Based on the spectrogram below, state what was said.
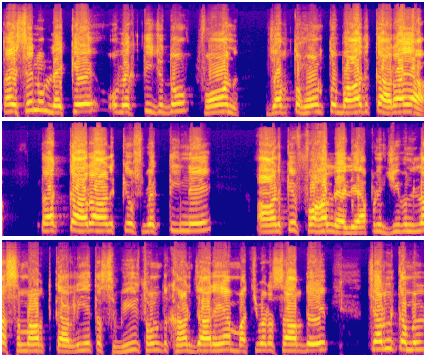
ਤਾਂ ਇਸੇ ਨੂੰ ਲੈ ਕੇ ਉਹ ਵਿਅਕਤੀ ਜਦੋਂ ਫੋਨ ਜ਼ਬਤ ਹੋਣ ਤੋਂ ਬਾਅਦ ਘਰ ਆਇਆ ਤਾਂ ਘਰ ਆਣ ਕੇ ਉਸ ਵਿਅਕਤੀ ਨੇ ਆਣ ਕੇ ਫਾਹ ਲੈ ਲਿਆ, ਆਪਣੀ ਜੀਵਨ ਲੀਲਾ ਸਮਾਪਤ ਕਰ ਲਈ। ਇਹ ਤਸਵੀਰ ਤੁਹਾਨੂੰ ਦਿਖਾਉਣ ਜਾ ਰਹੇ ਹਾਂ ਮੱਚੀਵਾੜਾ ਸਾਹਿਬ ਦੇ ਚਰਨ ਕਮਲ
